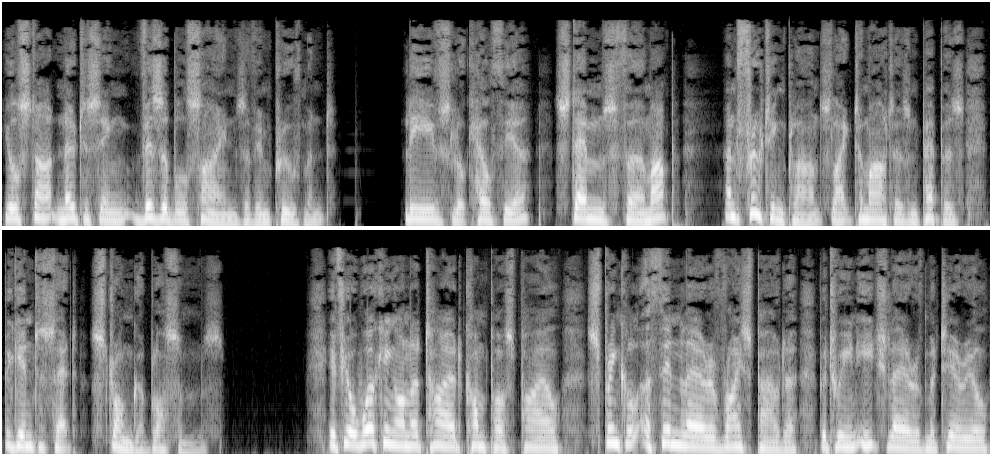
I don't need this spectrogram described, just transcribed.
you'll start noticing visible signs of improvement. Leaves look healthier, stems firm up, and fruiting plants like tomatoes and peppers begin to set stronger blossoms. If you're working on a tired compost pile, sprinkle a thin layer of rice powder between each layer of material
